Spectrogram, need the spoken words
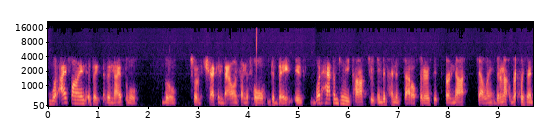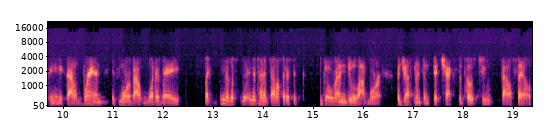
what I find is a, is a nice little little sort of check and balance on this whole debate is what happens when you talk to independent saddle fitters that are not selling, they're not representing any saddle brand. It's more about what are they, like, you know, the, the independent saddle fitters that go around and do a lot more adjustments and fit checks as opposed to saddle sales.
